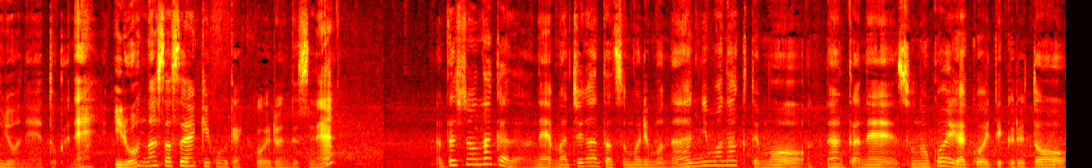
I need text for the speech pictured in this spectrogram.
うよねとかねいろんなささやき声が聞こえるんですね。私の中ではね間違ったつもりも何にもなくてもなんかねその声が聞こえてくると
